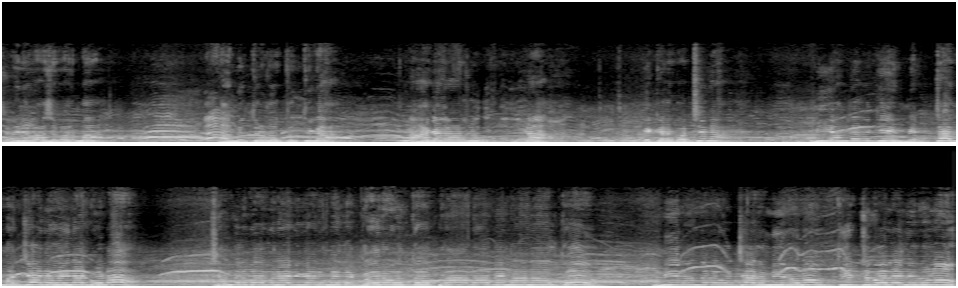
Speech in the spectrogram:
శ్రీనివాస వర్మ ఆ మిత్రుడు తృప్తిగా నాగరాజు ఇంకా ఇక్కడికి వచ్చిన మీ అందరికీ మిట్ట మధ్యాహ్నం అయినా కూడా చంద్రబాబు నాయుడు గారి మీద గౌరవంతో ప్రాణాభిమానాలతో మీరందరూ వచ్చారు. మీ రుణం తీర్చుకోలేని రుణం.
